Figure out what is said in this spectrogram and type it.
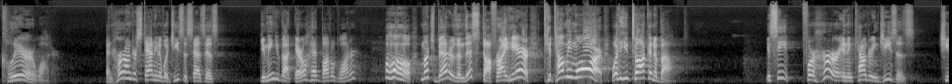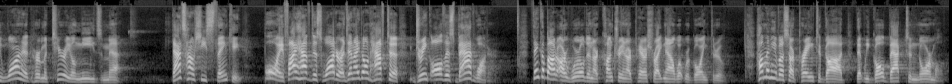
clear water. And her understanding of what Jesus says is, You mean you got Arrowhead bottled water? Oh, much better than this stuff right here. Tell me more. What are you talking about? You see, for her, in encountering Jesus, she wanted her material needs met. That's how she's thinking. Boy, if I have this water, then I don't have to drink all this bad water. Think about our world and our country and our parish right now, what we're going through. How many of us are praying to God that we go back to normal?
